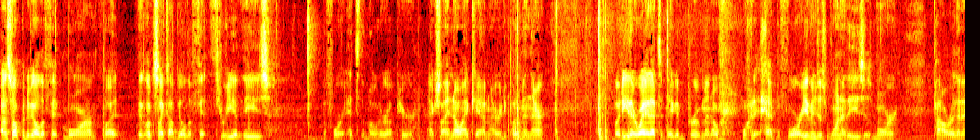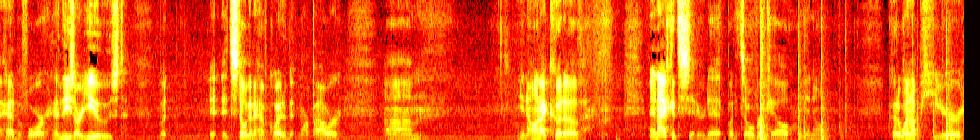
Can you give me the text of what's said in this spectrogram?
I was hoping to be able to fit more, but it looks like I'll be able to fit three of these before it hits the motor up here. Actually, I know I can. I already put them in there. But either way, that's a big improvement over what it had before. Even just one of these is more power than it had before. And these are used, but it, it's still going to have quite a bit more power. Um, you know, and I could have, and I considered it, but it's overkill, you know. Could have went up here,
